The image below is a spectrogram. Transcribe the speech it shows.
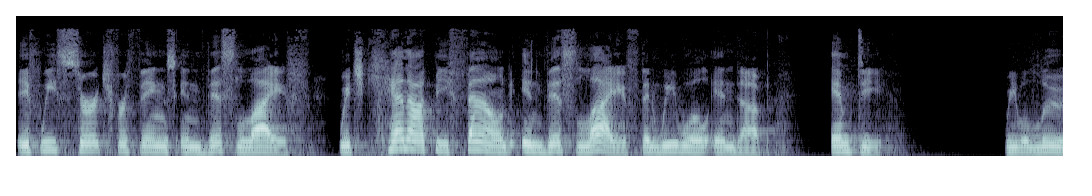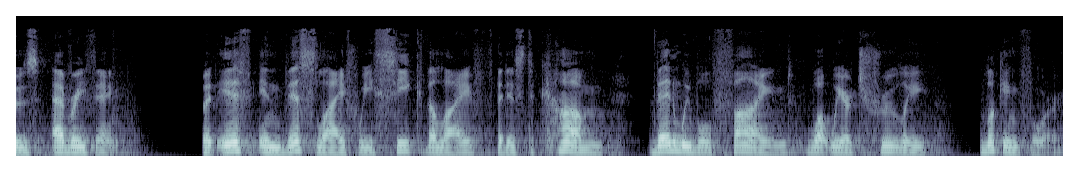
If we search for things in this life which cannot be found in this life, then we will end up empty. We will lose everything. But if in this life we seek the life that is to come, then we will find what we are truly looking for.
